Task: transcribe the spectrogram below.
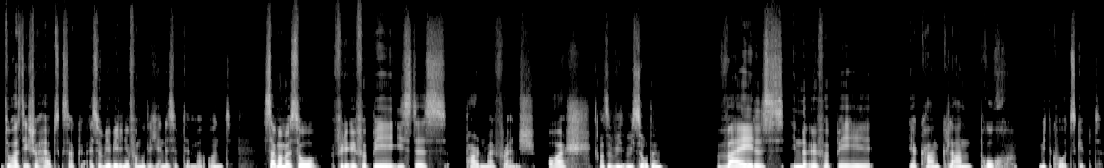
Du hast eh schon Herbst gesagt. Also wir wählen ja vermutlich Ende September. Und sagen wir mal so, für die ÖVP ist es, pardon my French, Arsch. Also wieso denn? Weil es in der ÖVP ja keinen klaren Bruch mit Codes gibt.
